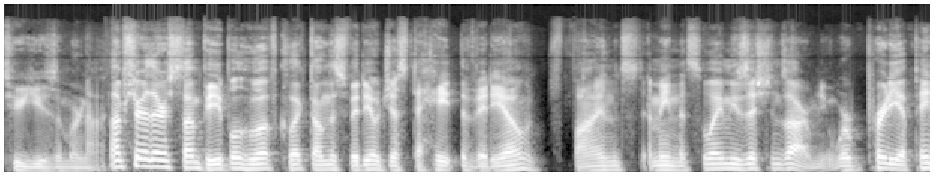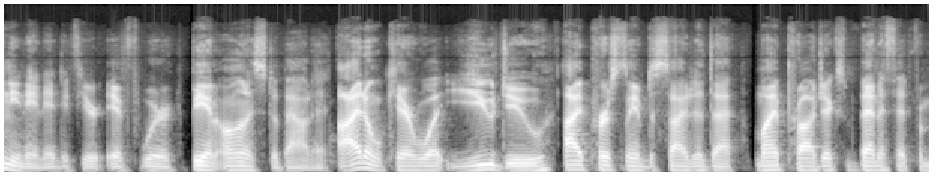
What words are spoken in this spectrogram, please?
to use them or not. I'm sure there's some people who have clicked on this video just to hate the video. It's fine. It's, I mean, that's the way musicians are. I mean, we're pretty opinionated if you're if we're being honest about it. I don't care what you do. I personally have decided that my projects benefit from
